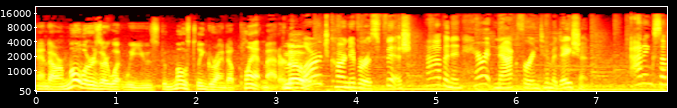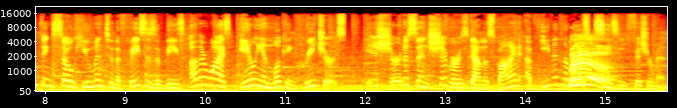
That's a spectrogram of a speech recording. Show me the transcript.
and our molars are what we use to mostly grind up plant matter. No. Large carnivorous fish have an inherent knack for intimidation. Adding something so human to the faces of these otherwise alien looking creatures is sure to send shivers down the spine of even the most seasoned fishermen.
